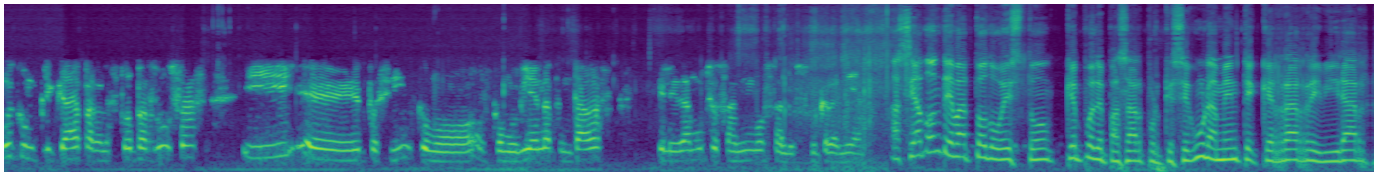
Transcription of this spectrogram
muy complicada para las tropas rusas y eh, pues sí, como, como bien apuntabas, que le da muchos ánimos a los ucranianos. ¿Hacia dónde va todo esto? ¿Qué puede pasar? Porque seguramente querrá revirar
